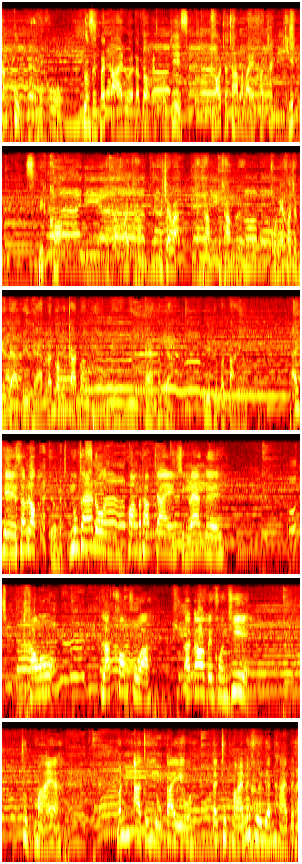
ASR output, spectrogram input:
ทั้งกลุ่มเลยอเมโครวมถึงปลายด้วย แล้วก็เป็นคนที่เขาจะทำอะไรเขาจะคิดวิเคราะห์แล้วก็ค่อยทำไม่ใช่ว่าจะทำก็ทำเลย คนนี้เขาจะมีแบบมีแผน แล้วก็มีการวางแผนมีมีแผนทุกอย่างนี่คือปลายครับโอเคสำหรับนุกธนดลความประทับใจสิ่งแรกเลย เขารักครอบครัว แล้วก็เป็นคนที่จุดหมายอะมันอาจจะอยู่ไกลอยู่ แต่จุดหมายไม่เคยเลือนหายไปไหน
